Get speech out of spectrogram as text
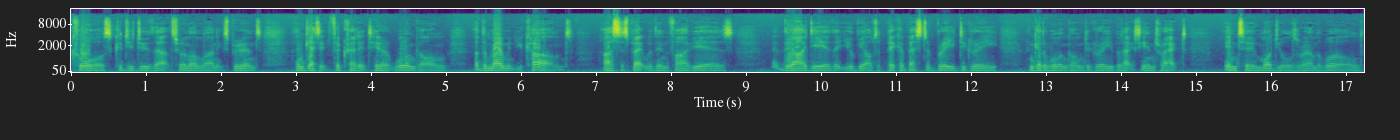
course, could you do that through an online experience and get it for credit here at Wollongong? At the moment, you can't. I suspect within five years, the idea that you'll be able to pick a best of breed degree and get a Wollongong degree, but actually interact into modules around the world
